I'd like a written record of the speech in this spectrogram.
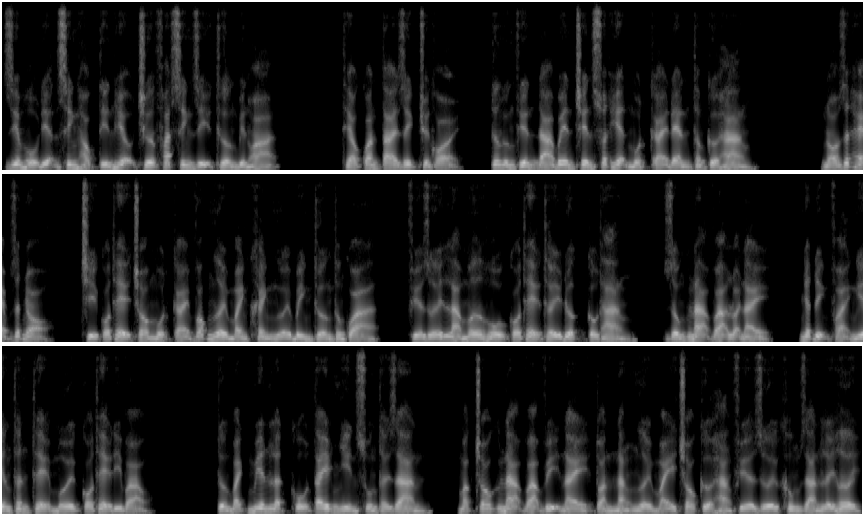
Diêm Hổ Điện sinh học tín hiệu chưa phát sinh dị thường biến hóa. Theo quan tài dịch chuyển khỏi, tương ứng phiến đá bên trên xuất hiện một cái đen thấm cửa hang. Nó rất hẹp rất nhỏ, chỉ có thể cho một cái vóc người mảnh khảnh người bình thường thông qua, phía dưới là mơ hồ có thể thấy được cầu thang, giống nạ vạ loại này, nhất định phải nghiêng thân thể mới có thể đi vào. Tường Bạch Miên lật cổ tay nhìn xuống thời gian, mặc cho cái nạ vạ vị này toàn năng người máy cho cửa hang phía dưới không gian lấy hơi.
